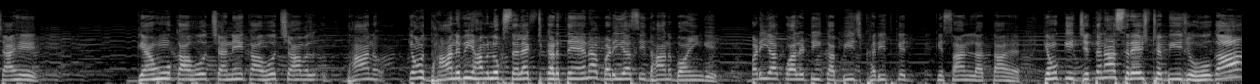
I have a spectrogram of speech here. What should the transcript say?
चाहे गेहूँ का हो, चने का हो, चावल, धान क्यों? धान भी हम लोग सेलेक्ट करते हैं ना, बढ़िया सी धान बोएँगे। बढ़िया क्वालिटी का बीज खरीद के किसान लाता है। क्योंकि जितना श्रेष्ठ बीज होगा,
